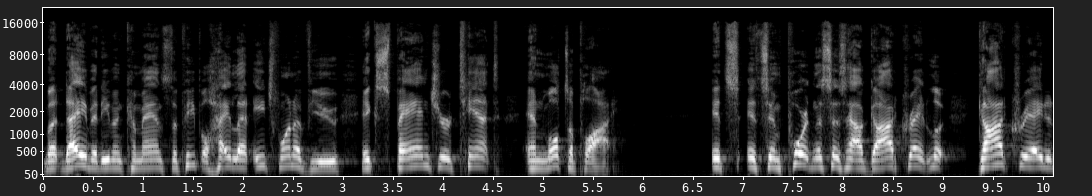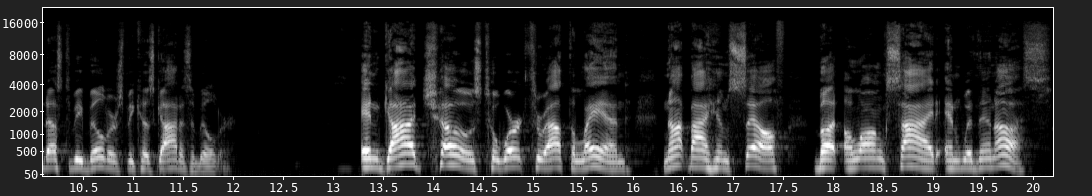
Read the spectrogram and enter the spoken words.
but David even commands the people hey, let each one of you expand your tent and multiply. It's, it's important. This is how God created. Look, God created us to be builders because God is a builder. And God chose to work throughout the land, not by himself, but alongside and within us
